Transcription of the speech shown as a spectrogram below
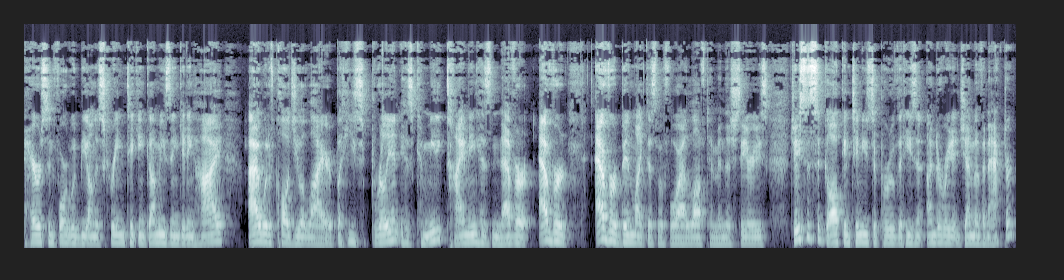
Harrison Ford would be on the screen taking gummies and getting high, I would have called you a liar, but he's brilliant. His comedic timing has never, ever, ever been like this before. I loved him in this series. Jason Segel continues to prove that he's an underrated gem of an actor.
